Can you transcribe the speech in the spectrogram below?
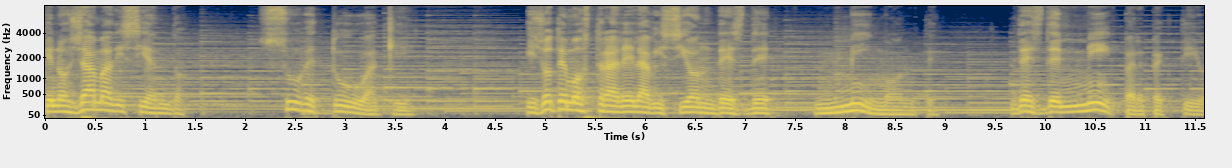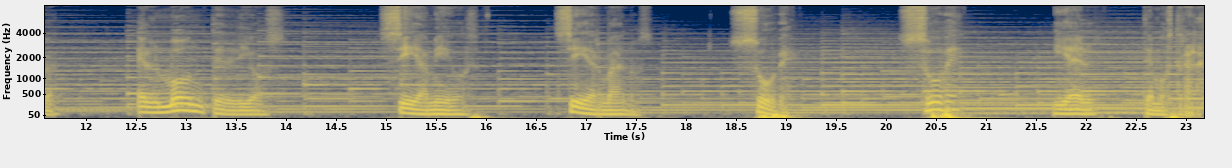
que nos llama diciendo, sube tú aquí, y yo te mostraré la visión desde mi monte, desde mi perspectiva, el monte de Dios. Sí, amigos, sí, hermanos, sube, sube y Él te mostrará.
